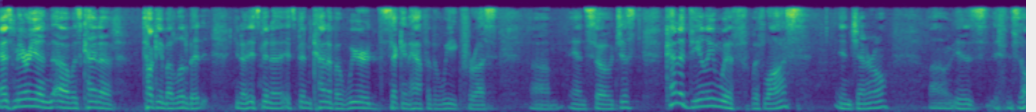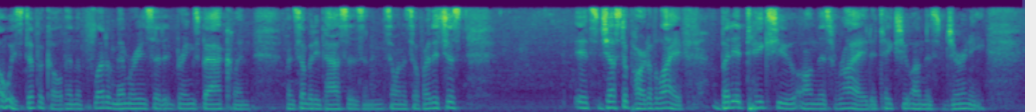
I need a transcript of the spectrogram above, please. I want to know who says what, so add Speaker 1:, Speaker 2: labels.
Speaker 1: As Marion uh, was kind of talking about a little bit, you know, it's been a it's been kind of a weird second half of the week for us, um, and so just kind of dealing with with loss in general uh, is is always difficult, and the flood of memories that it brings back when when somebody passes and so on and so forth. It's just it's just a part of life, but it takes you on this ride. It takes you on this journey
